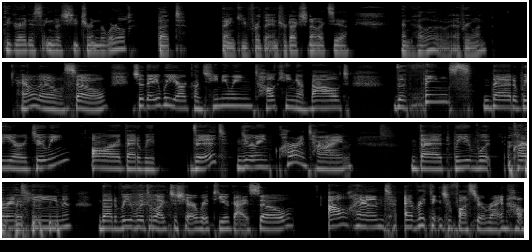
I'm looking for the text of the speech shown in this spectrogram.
the greatest English teacher in the world, but thank you for the introduction, Alexia. And hello, everyone. Hello. So today we are continuing talking about the things that we are doing or that we did during quarantine that we would quarantine that we would like to share with you guys. So I'll hand everything to Foster right now.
